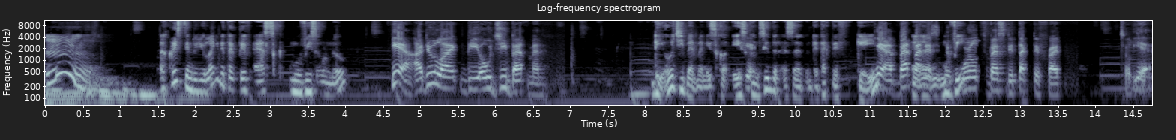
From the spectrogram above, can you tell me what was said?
Mm. Uh, Christine, do you like detective-esque movies or no? Yeah, I do like the OG Batman. The OG Batman is co- is Yeah. considered as a detective game. Yeah, Batman Uh, is movie? the world's best detective, right? So yeah,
